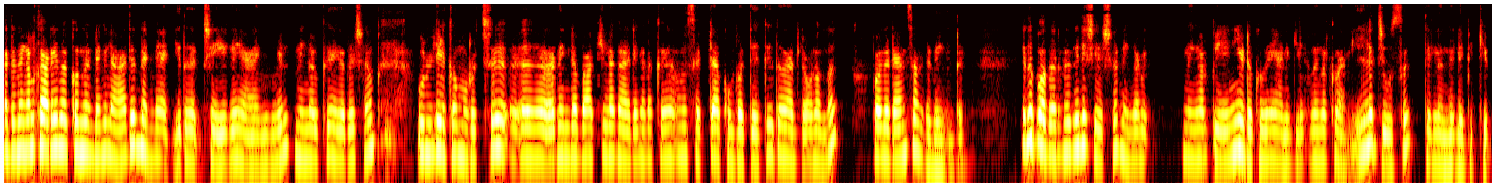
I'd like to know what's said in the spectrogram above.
അത് നിങ്ങൾക്ക് കറി വെക്കുന്നുണ്ടെങ്കിൽ ആദ്യം തന്നെ ഇത് ചെയ്യുകയാണെങ്കിൽ നിങ്ങൾക്ക് ഏകദേശം ഉള്ളിയൊക്കെ മുറിച്ച് അതിന്റെ ബാക്കിയുള്ള കാര്യങ്ങളൊക്കെ ഒന്ന് സെറ്റാക്കുമ്പോഴത്തേക്ക് ഇത് നല്ലോണം ഒന്ന് പുതരാൻ സാധ്യതയുണ്ട്. ഇത് പകർന്നതിന് ശേഷം നിങ്ങൾ നിങ്ങൾ പിഴിഞ്ഞെടുക്കുകയാണെങ്കിൽ നിങ്ങൾക്ക് നല്ല ജ്യൂസ് ഇതിൽ നിന്ന് ലഭിക്കും.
